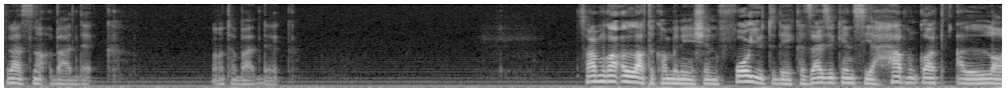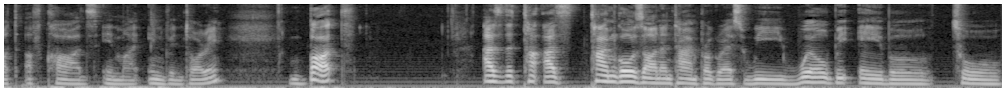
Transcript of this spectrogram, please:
So that's not a bad deck. Not a bad deck. So I haven't got a lot of combination for you today because as you can see I haven't got a lot of cards in my inventory. But as the as time goes on and time progress we will be able to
